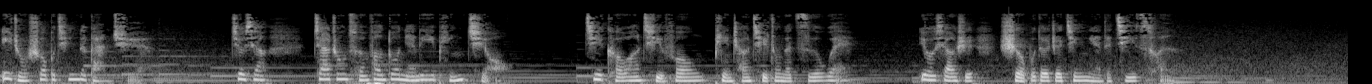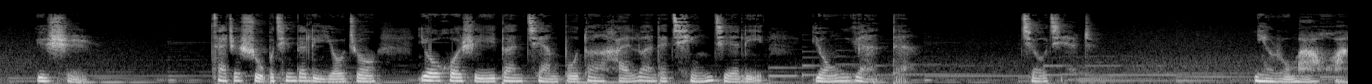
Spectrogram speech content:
一种说不清的感觉，就像家中存放多年的一瓶酒，既渴望起风品尝其中的滋味，又像是舍不得这经年的积存。于是，在这数不清的理由中，又或是一段剪不断还乱的情节里，永远的纠结着。拧如麻花。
